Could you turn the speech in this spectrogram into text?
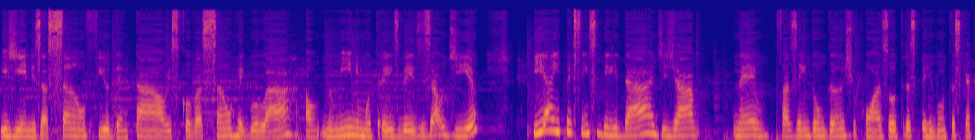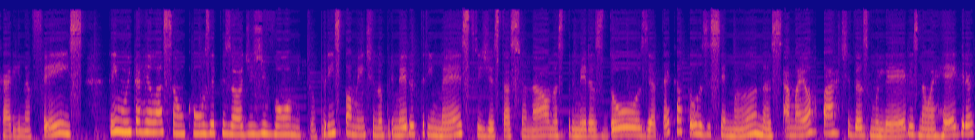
higienização, fio dental, escovação regular, ao, no mínimo três vezes ao dia. E a hipersensibilidade, já né, fazendo um gancho com as outras perguntas que a Karina fez, tem muita relação com os episódios de vômito, principalmente no primeiro trimestre gestacional, nas primeiras 12 até 14 semanas, a maior parte das mulheres, não é regra,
